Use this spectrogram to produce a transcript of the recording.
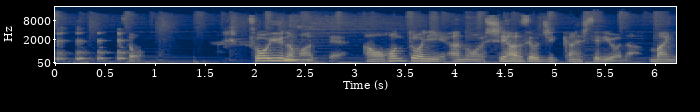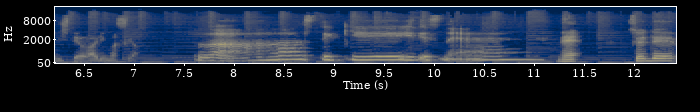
そう。そういうのもあって、あの本当にあの幸せを実感しているような毎日ではありますが。うわー、素敵。いいですね。ね。それで、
